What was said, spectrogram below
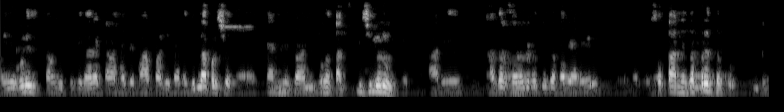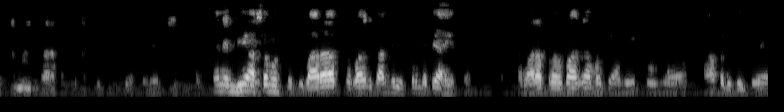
मला एवढेच चांगली येणाऱ्या काळामध्ये महापालिका आणि जिल्हा परिषद त्यांनी पूर्ण ताकदीशी लढू. आणि खासदार साहेबांच्या नेतृत्वाखाली आम्ही स्वतः आणण्याचा प्रयत्न करू. नाही नाही मी असं म्हटलं की बारा प्रभाग गांधी उत्तरमध्ये आहेत. बारा प्रभागामध्ये आम्ही पूर्ण महापालिकेचे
